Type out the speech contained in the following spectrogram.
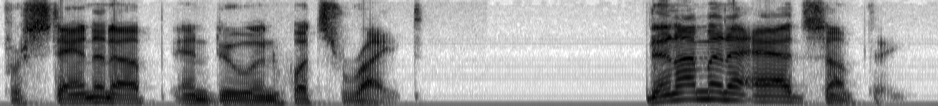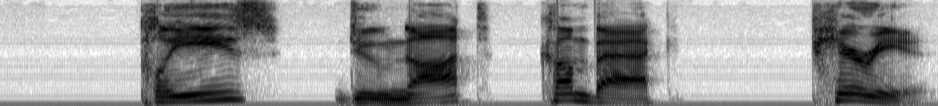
for standing up and doing what's right. Then I'm going to add something. Please do not come back, period,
